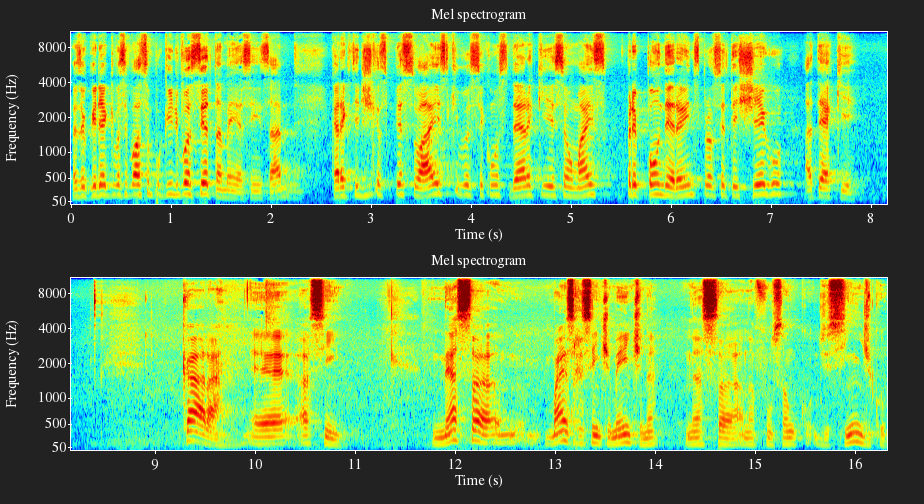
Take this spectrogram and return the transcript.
mas eu queria que você falasse um pouquinho de você também, assim, sabe? Características pessoais que você considera que são mais preponderantes para você ter chego até aqui. Cara, é assim, nessa mais recentemente, né, nessa na função de síndico,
